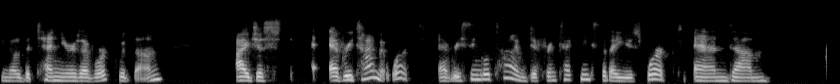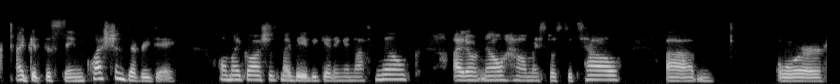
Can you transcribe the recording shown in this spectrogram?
you know the 10 years i've worked with them i just every time it worked every single time different techniques that i used worked and um, i get the same questions every day oh my gosh, is my baby getting enough milk? I don't know. How am I supposed to tell? Um, or,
